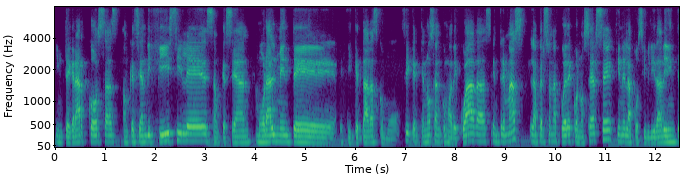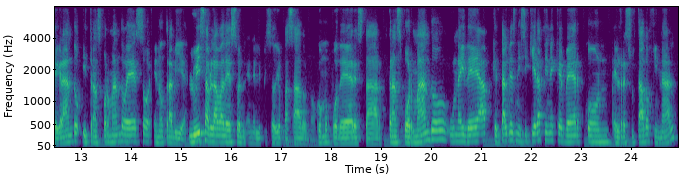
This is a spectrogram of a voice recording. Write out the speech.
integrar cosas, aunque sean difíciles, aunque sean moralmente etiquetadas como, sí, que, no sean como adecuadas. Entre más la persona puede conocerse, tiene la posibilidad de ir integrando y transformando eso en otra vía. Luis hablaba de eso en, en el episodio pasado, ¿no? Cómo poder estar transformando una idea que tal vez ni siquiera tiene que ver con el resultado final,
